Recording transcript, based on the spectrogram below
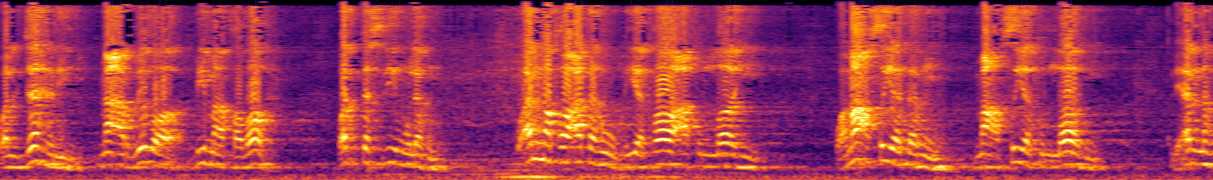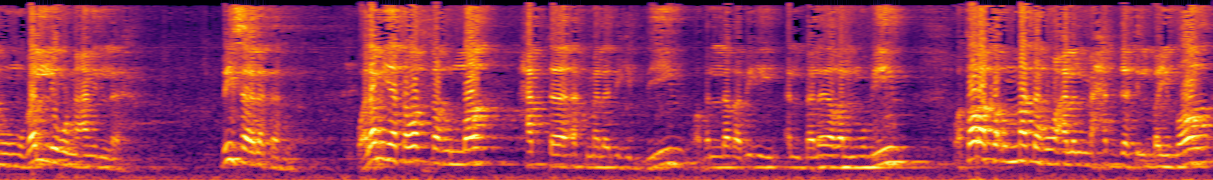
والجهر مع الرضا بما قضاه والتسليم له وأن طاعته هي طاعة الله ومعصيته معصية الله لأنه مبلغ عن الله رسالته ولم يتوفه الله حتى أكمل به الدين وبلغ به البلاغ المبين وترك أمته على المحجة البيضاء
